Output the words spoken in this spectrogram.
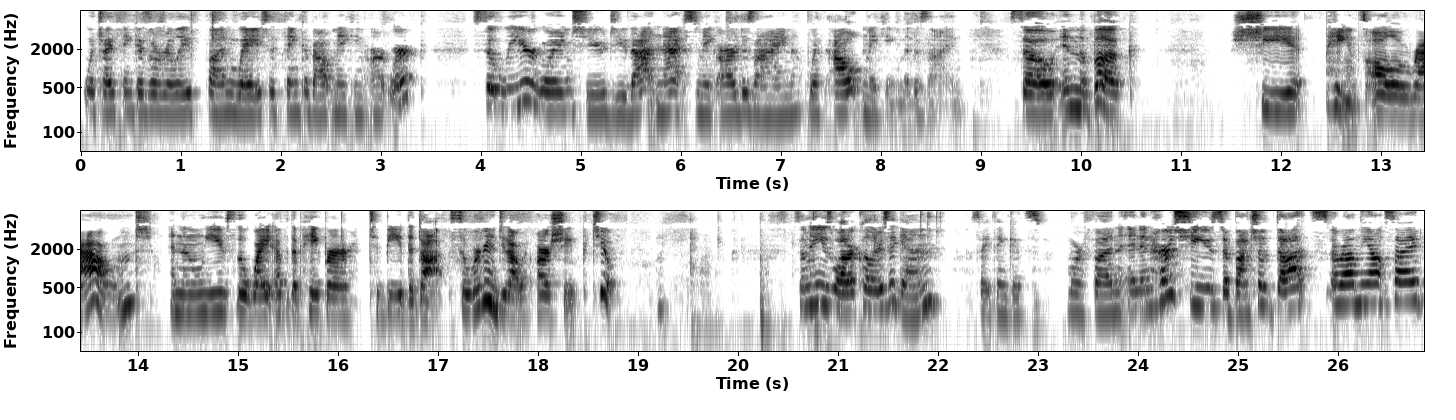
which I think is a really fun way to think about making artwork. So we are going to do that next, make our design without making the design. So in the book, she paints all around and then leaves the white of the paper to be the dot. So we're gonna do that with our shape too. So I'm gonna use watercolors again, because I think it's more fun. And in hers, she used a bunch of dots around the outside.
